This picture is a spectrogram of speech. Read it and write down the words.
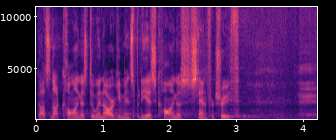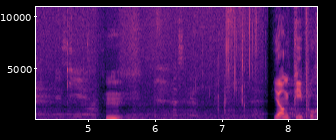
God's not calling us to win arguments, but He is calling us to stand for truth. Hmm. Young people,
